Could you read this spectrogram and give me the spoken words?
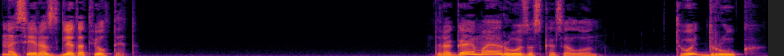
На сей раз взгляд отвел Тед. «Дорогая моя Роза», — сказал он, — «твой друг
